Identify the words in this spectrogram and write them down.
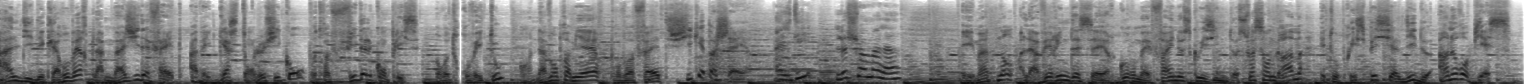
Aldi déclare ouverte la magie des fêtes avec Gaston le Chicon, votre fidèle complice. Retrouvez tout en avant-première pour vos fêtes chic et pas cher. Aldi, le choix malin. Et maintenant, la verrine dessert gourmet Finest Cuisine de 60 grammes est au prix spécial dit de 1 euro pièce. –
